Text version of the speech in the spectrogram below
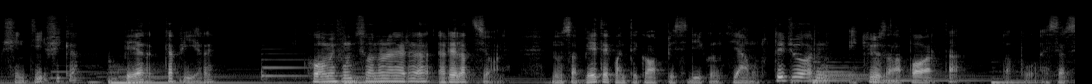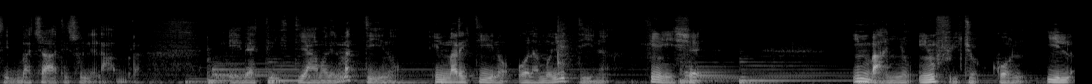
scientifica per capire come funziona una relazione. Non sapete quante coppie si dicono ti amo tutti i giorni e chiusa la porta, dopo essersi baciati sulle labbra e detti il ti amo del mattino, il maritino o la mogliettina finisce in bagno in ufficio con il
